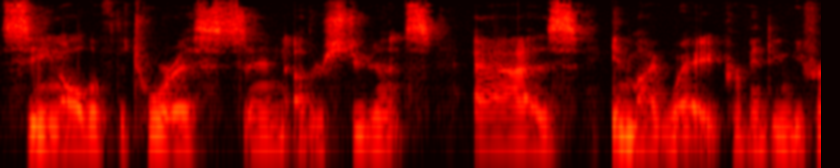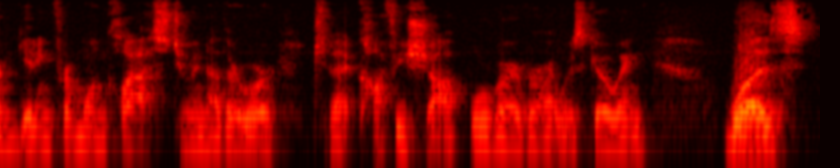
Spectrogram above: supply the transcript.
seeing all of the tourists and other students as in my way, preventing me from getting from one class to another or to that coffee shop or wherever I was going, was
